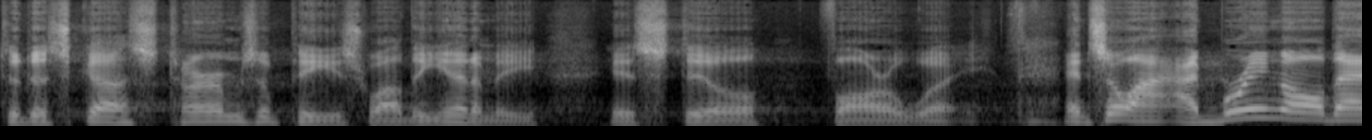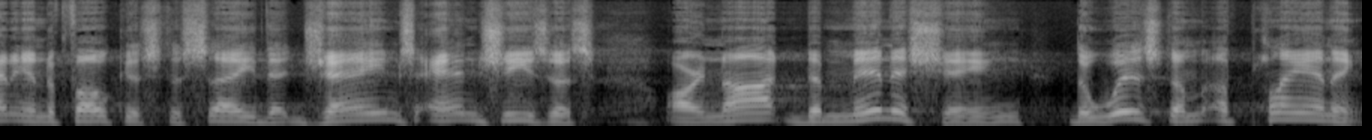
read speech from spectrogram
to discuss terms of peace while the enemy is still far away. And so I, I, bring all that into focus to say that James and Jesus are not diminishing the wisdom of planning.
